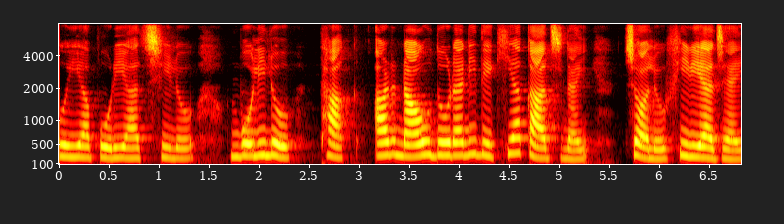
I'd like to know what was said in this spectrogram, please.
হইয়া পড়িয়াছিল। বলিল, থাক, আর নাও দৌড়ানি দেখিয়া কাজ নাই, চলো ফিরিয়া যাই।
